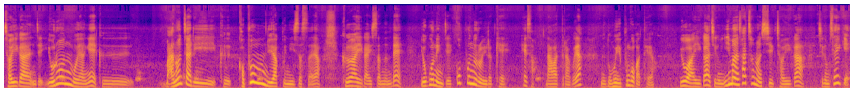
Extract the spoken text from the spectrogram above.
저희가 이제 요런 모양의 그 만 원짜리 그 거품 유약분이 있었어요. 그 아이가 있었는데 요거는 이제 꽃분으로 이렇게 해서 나왔더라고요. 근데 너무 예쁜 것 같아요. 요 아이가 지금 24,000원씩 저희가 지금 3개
